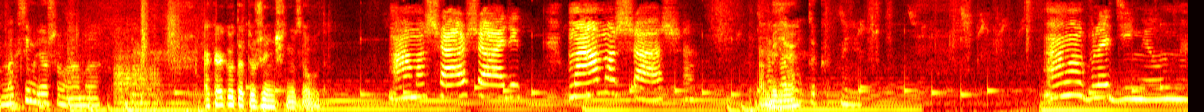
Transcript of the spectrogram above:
Максим, Леша, мама. А как вот эту женщину зовут? Мама Шаша, Алик. Мама Шаша. А меня? зовут-то как меня? Мама Владимировна.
